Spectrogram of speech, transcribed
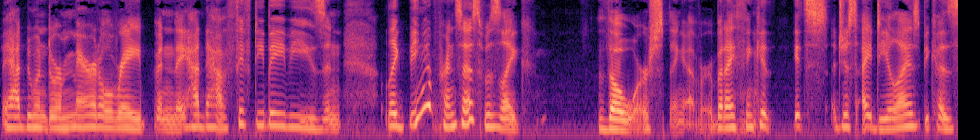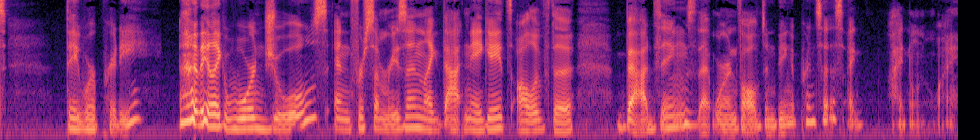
they had to endure marital rape and they had to have 50 babies and like being a princess was like the worst thing ever. But i think it it's just idealized because they were pretty. They like wore jewels and for some reason like that negates all of the bad things that were involved in being a princess. I i don't know why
